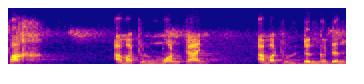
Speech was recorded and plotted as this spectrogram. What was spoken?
pax amatul montagne amatul dëng-dëng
